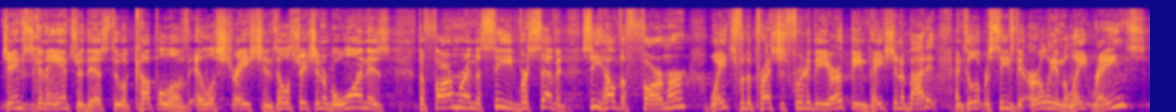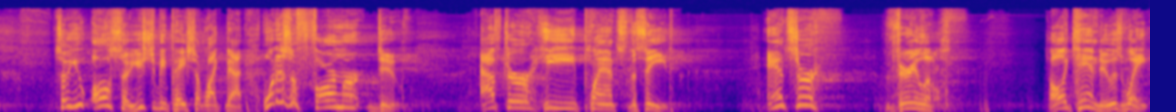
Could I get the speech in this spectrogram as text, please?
James is going to answer this through a couple of illustrations. Illustration number one is the farmer and the seed. Verse seven. See how the farmer waits for the precious fruit of the earth, being patient about it until it receives the early and the late rains? So you also, you should be patient like that. What does a farmer do after he plants the seed? Answer very little. All he can do is wait.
